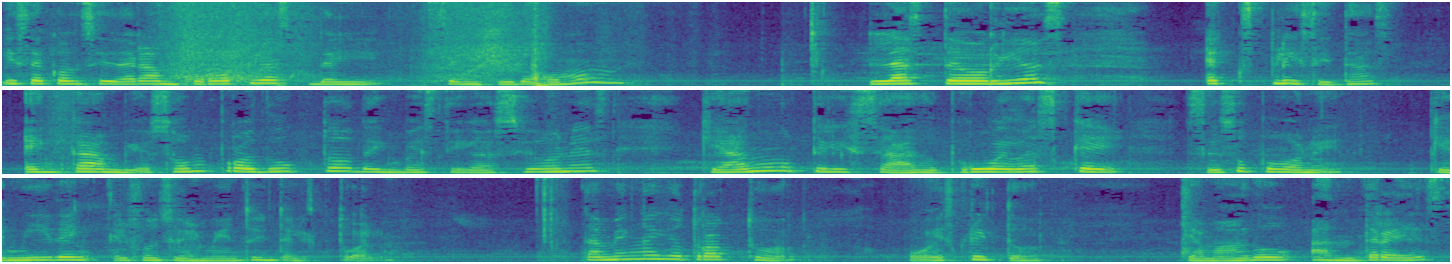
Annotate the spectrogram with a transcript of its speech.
y se consideran propias del sentido común. Las teorías explícitas, en cambio, son producto de investigaciones que han utilizado pruebas que se supone que miden el funcionamiento intelectual. También hay otro actor o escritor llamado Andrés,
